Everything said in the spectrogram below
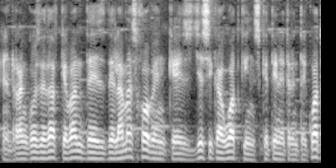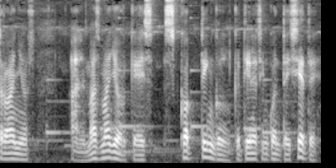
en rangos de edad que van desde la más joven, que es Jessica Watkins, que tiene 34 años, al más mayor, que es Scott Tingle, que tiene 57.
